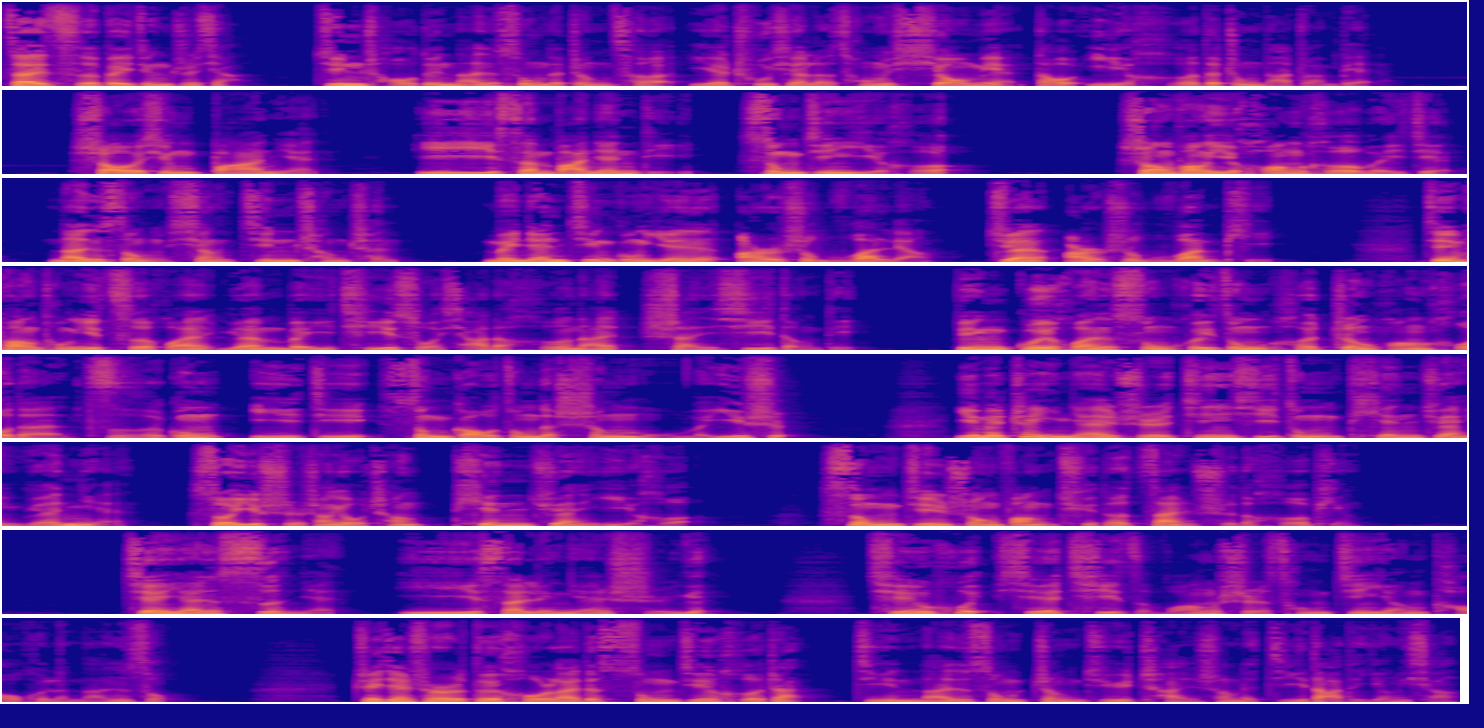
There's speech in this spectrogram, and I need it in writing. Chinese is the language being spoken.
在此背景之下，金朝对南宋的政策也出现了从消灭到议和的重大转变。绍兴八年（一一三八年底），宋金议和，双方以黄河为界，南宋向金称臣，每年进贡银二十五万两，绢二十五万匹。金方同意赐还原伪齐所辖的河南、陕西等地，并归还宋徽宗和郑皇后的子宫以及宋高宗的生母韦氏。因为这一年是金熙宗天眷元年，所以史上又称天眷议和。宋金双方取得暂时的和平。建炎四年（一一三零年）十月。秦桧携妻子王氏从金营逃回了南宋，这件事儿对后来的宋金合战及南宋政局产生了极大的影响。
